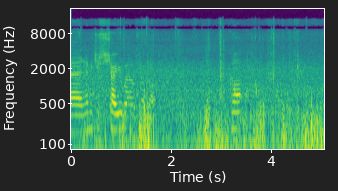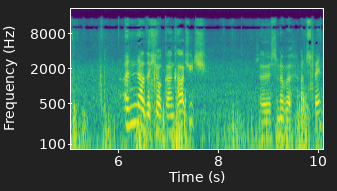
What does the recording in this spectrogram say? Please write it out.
And let me just show you what else I've got. I've Got another shotgun cartridge. So it's another unspent.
